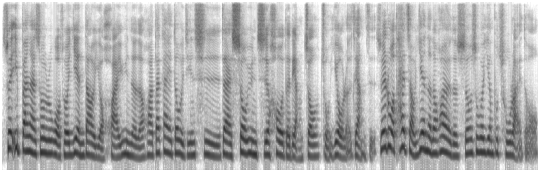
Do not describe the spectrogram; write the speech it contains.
所以一般来说，如果说验到有怀孕的的话，大概都已经是在受孕之后的两周左右了，这样子。所以如果太早验了的话，有的时候是会验不出来的。哦，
